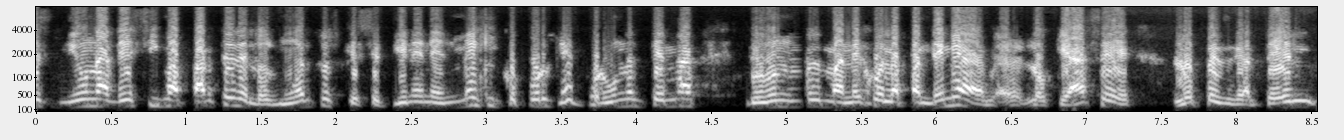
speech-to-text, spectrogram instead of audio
es ni una décima parte de los muertos que se tienen en México. ¿Por qué? Por un tema de un manejo de la pandemia. Eh, lo que hace López Gatel,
